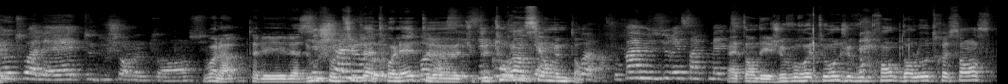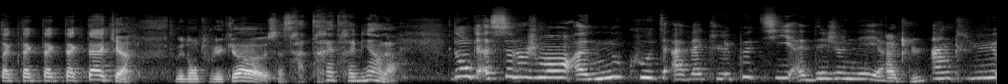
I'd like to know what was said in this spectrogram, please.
aller aux toilettes, te doucher en même temps. c'est- Voilà, t'as les- la C'est douche au-dessus de la chaleureux. toilette, Voilà, euh, c'est- tu c'est peux tout rincer en même temps. Voilà, faut pas mesurer 5 mètres. Attendez, je vous retourne, je vous prends dans l'autre sens. Tac, tac, tac, tac, tac. Mais dans tous les cas, euh, ça sera très très bien là. Donc, ce logement euh, nous coûte avec le petit déjeuner Inclus. inclus,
